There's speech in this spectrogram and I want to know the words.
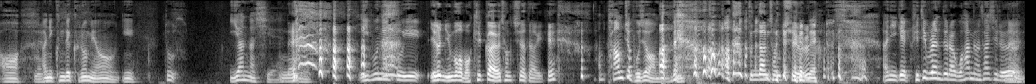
어, 네. 아니 근데 그러면 이 또 리안나 씨의 네. 네. 이분의 또 이 이런 유머가 먹힐까요, 청취자들에게? 다음 주에 보죠, 한번. 네. 분당 청취율. 네. 아니 이게 뷰티 브랜드라고 하면 사실은 네.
